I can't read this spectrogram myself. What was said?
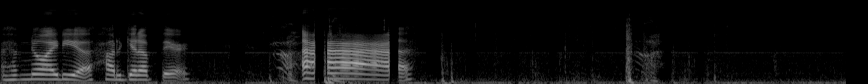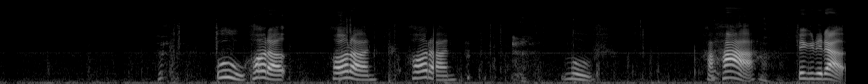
I have no idea how to get up there. Ah! Ooh, hold up. Hold on. Hold on. Move. Haha. Figured it out.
